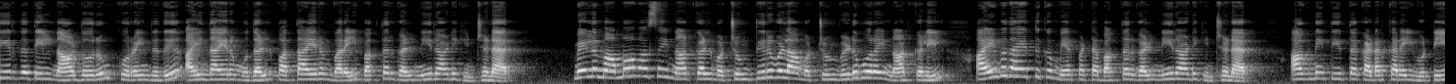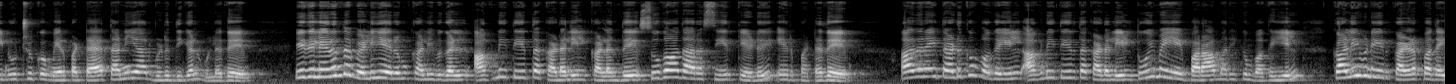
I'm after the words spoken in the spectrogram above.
தீர்த்தத்தில் நாள்தோறும் குறைந்தது ஐந்தாயிரம் முதல் பத்தாயிரம் வரை பக்தர்கள் நீராடுகின்றனர். மேலும் அமாவாசை நாட்கள் மற்றும் திருவிழா மற்றும் விடுமுறை நாட்களில் ஐம்பதாயிரத்துக்கும் மேற்பட்ட பக்தர்கள் நீராடுகின்றனர். அக்னி தீர்த்த கடற்கரையொட்டி நூற்றுக்கும் மேற்பட்ட தனியார் விடுதிகள் உள்ளது. இதிலிருந்து வெளியேறும் கழிவுகள் அக்னி தீர்த்த கடலில் கலந்து சுகாதார சீர்கேடு ஏற்பட்டது. அதனை தடுக்கும் வகையில் அக்னி தீர்த்த கடலில் தூய்மையை பராமரிக்கும் வகையில் கழிவுநீர் கலப்பதை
